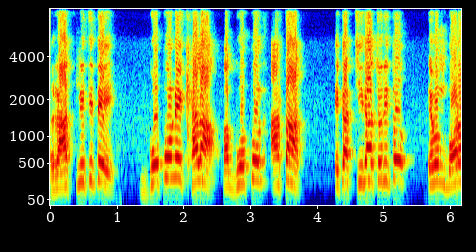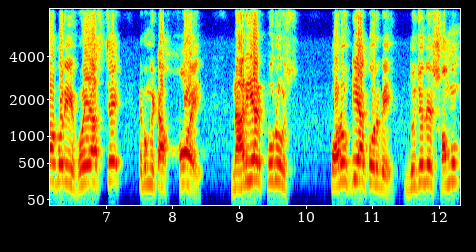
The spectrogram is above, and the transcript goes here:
রাজনীতিতে গোপনে খেলা বা গোপন আতাত, এটা চিরাচরিত এবং বরাবরই হয়ে আসছে এবং এটা হয়। নারী আর পুরুষ পরকিয়া করবে দুজনের সম-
